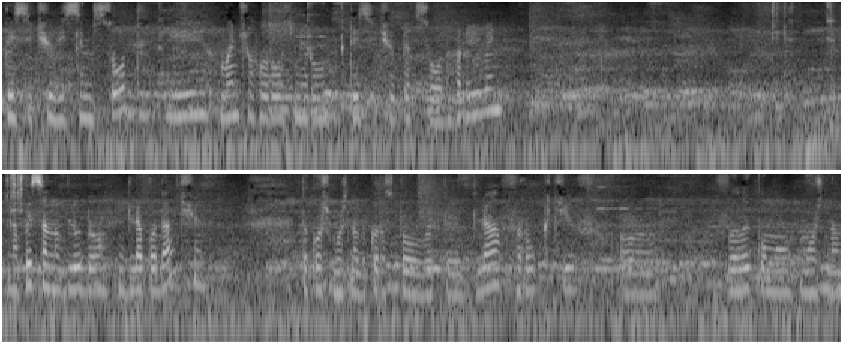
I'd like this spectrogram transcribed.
1800 і меншого розміру 1500 гривень. Написано блюдо для подачі. Також можна використовувати для фруктів. В великому можна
